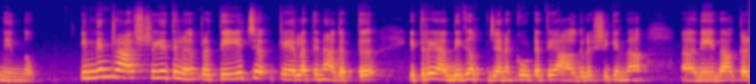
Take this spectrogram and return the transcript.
നിന്നു. ഇന്ത്യൻ രാഷ്ട്രീയത്തിൽ പ്രത്യേകിച്ച് കേരളത്തിനകത്ത് ഇത്രയധികം ജനക്കൂട്ടത്തെ ആകർഷിക്കുന്ന നേതാക്കൾ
